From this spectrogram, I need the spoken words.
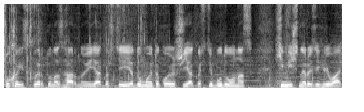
Сухий спирт у нас гарної якості. Я думаю, такої ж якості буде у нас хімічний розігрівач.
